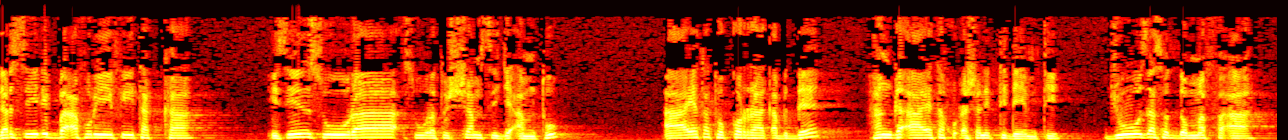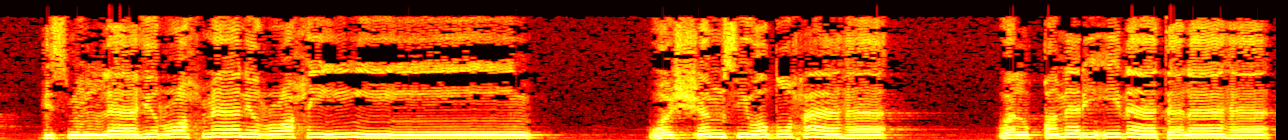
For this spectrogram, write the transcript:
darsii dhibba afurii fi takka isiin suuraa suuratu shamsi je'amtu aayata tokkorraa qabdee hanga aayata kudha shanitti deemti juuza soddommaffa'aa. بسم الله الرحمن الرحيم والشمس وضحاها والقمر اذا تلاها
